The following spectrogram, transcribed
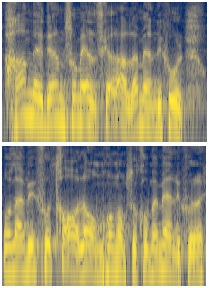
han är den som älskar alla människor. Och när vi får tala om honom så kommer människor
